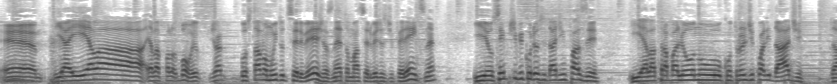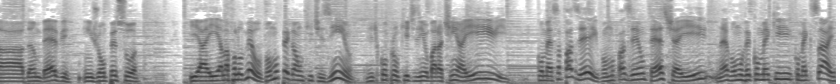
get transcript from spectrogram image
É, e aí ela, ela falou, bom, eu já gostava muito de cervejas, né? Tomar cervejas diferentes, né? E eu sempre tive curiosidade em fazer. E ela trabalhou no controle de qualidade da, da Ambev em João Pessoa. E aí ela falou, meu, vamos pegar um kitzinho, a gente compra um kitzinho baratinho aí e começa a fazer, e vamos fazer um teste aí, né? Vamos ver como é que, como é que sai.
